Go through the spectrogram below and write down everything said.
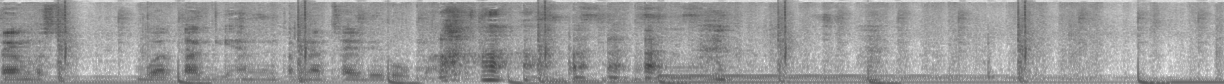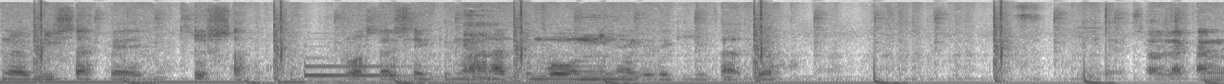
rembes buat tagihan internet saya di rumah. Nggak bisa kayaknya susah. Prosesnya gimana tuh bohonginnya gitu kita tuh? Iya soalnya kan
